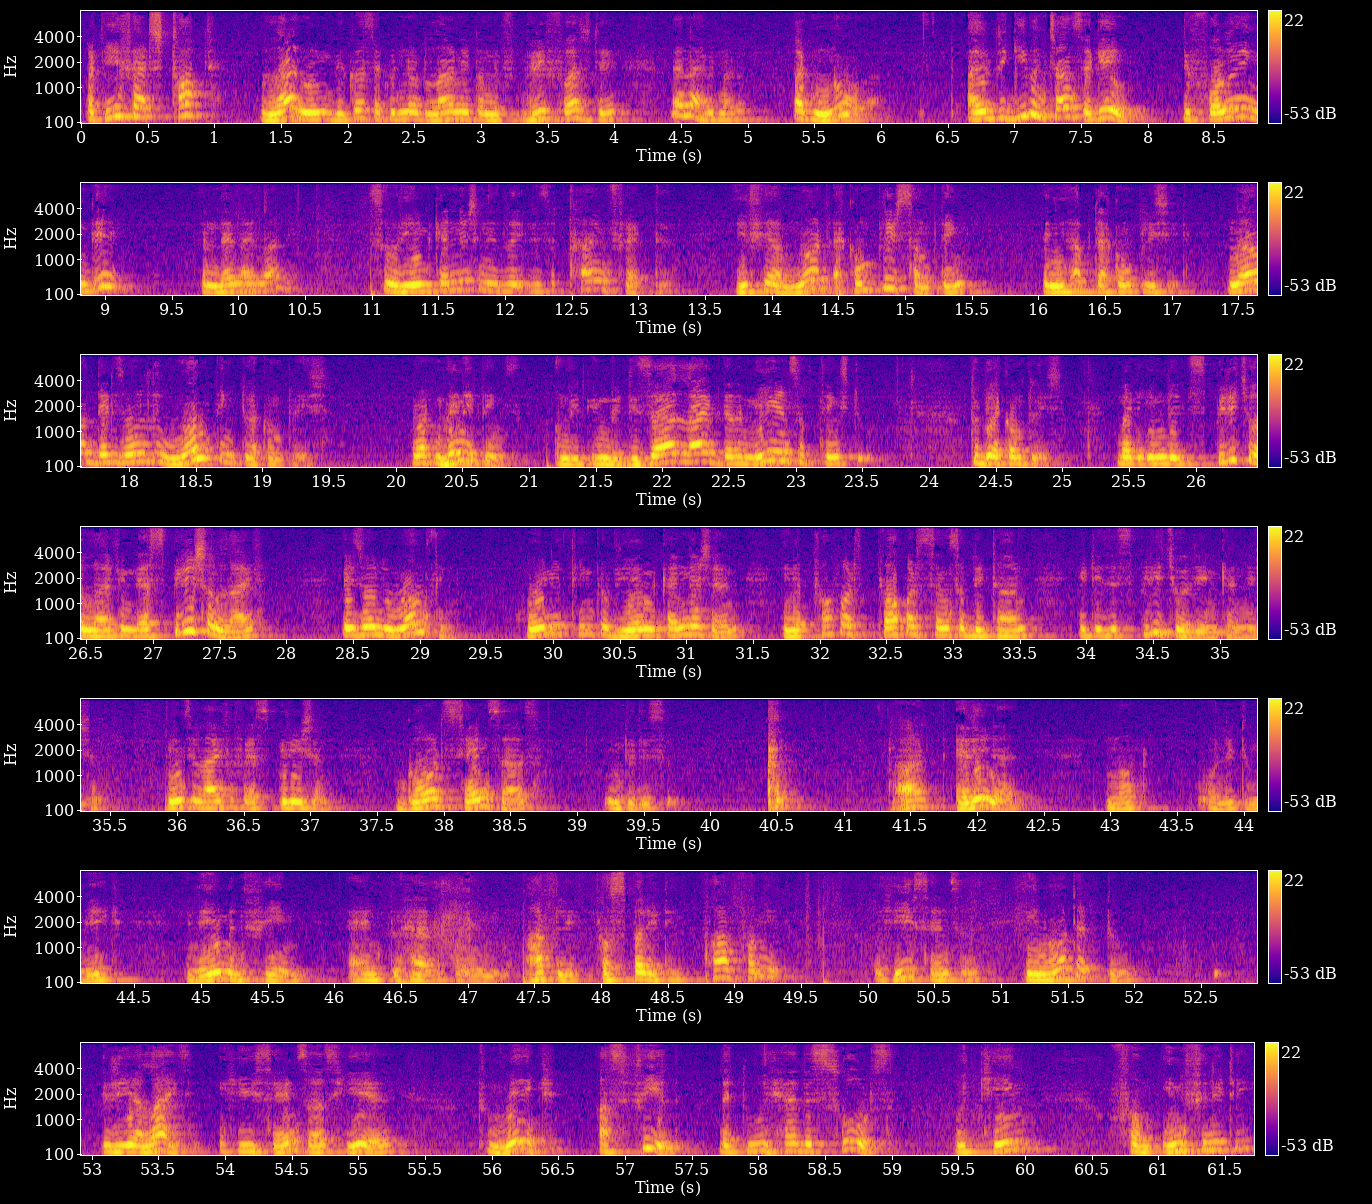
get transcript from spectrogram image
But if I had stopped learning because I could not learn it on the very first day, then I would not. But no, I will be given chance again the following day, and then I learn it. So reincarnation is, is a time factor. If you have not accomplished something, then you have to accomplish it. Now there is only one thing to accomplish, not many things. In the desire life, there are millions of things to, to be accomplished. But in the spiritual life, in the aspiration life, there is only one thing. When you think of reincarnation, in a proper, proper sense of the term, it is a spiritual reincarnation. It means a life of aspiration. God sends us into this art arena not only to make name and fame and to have um, earthly prosperity, far from it. He sends us in order to realize, He sends us here to make us feel that we have a source. We came from infinity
